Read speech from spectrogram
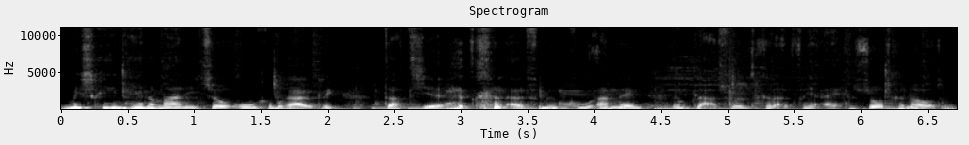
misschien helemaal niet zo ongebruikelijk dat je het geluid van een koe aanneemt in plaats van het geluid van je eigen soortgenoten.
